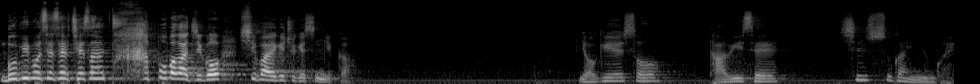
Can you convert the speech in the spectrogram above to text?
무비보셋의 재산을 다 뽑아 가지고 시바에게 주겠습니까? 여기에서 다윗의 실수가 있는 거예요.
